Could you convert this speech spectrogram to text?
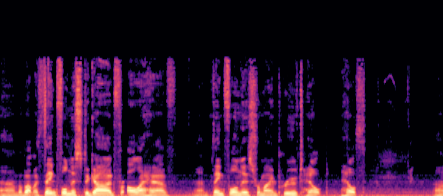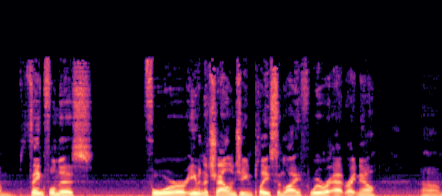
um, about my thankfulness to God for all I have, um, thankfulness for my improved health, health, um, thankfulness for even the challenging place in life where we're at right now, um,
